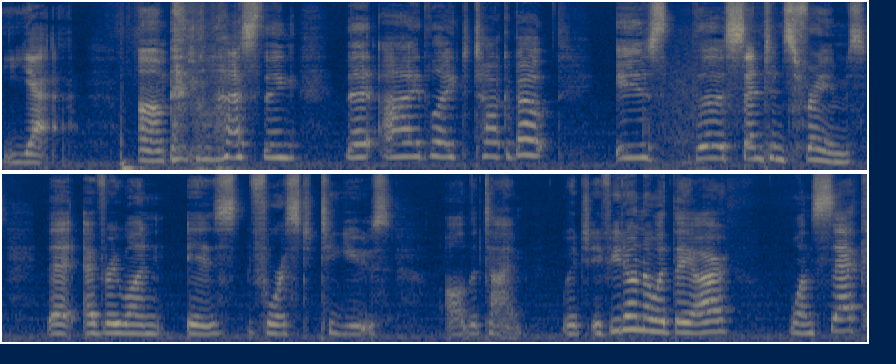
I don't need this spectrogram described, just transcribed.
Yeah. Um, and the last thing that I'd like to talk about is the sentence frames that everyone is forced to use all the time. Which, if you don't know what they are, one sec.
